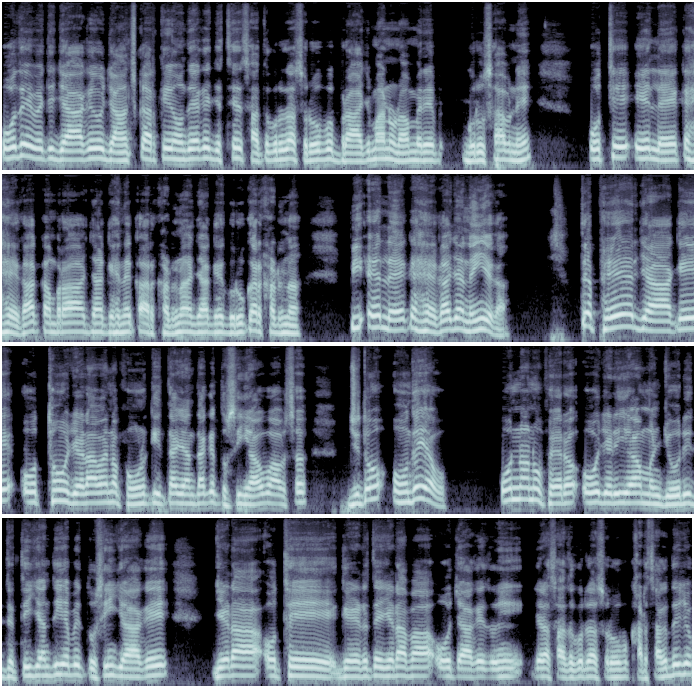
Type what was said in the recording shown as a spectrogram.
ਉਹਦੇ ਵਿੱਚ ਜਾ ਕੇ ਉਹ ਜਾਂਚ ਕਰਕੇ ਆਉਂਦੇ ਆ ਕਿ ਜਿੱਥੇ ਸਤਿਗੁਰੂ ਦਾ ਸਰੂਪ ਬਰਾਜਮਾਨ ਹੋਣਾ ਮੇਰੇ ਗੁਰੂ ਸਾਹਿਬ ਨੇ, ਉੱਥੇ ਇਹ ਲੈਕ ਹੈਗਾ ਕਮਰਾ ਜਾਂ ਕਿਸੇ ਨੇ ਘਰ ਖੜਨਾ ਜਾਂ ਕਿਸੇ ਗੁਰੂ ਘਰ ਖੜਨਾ ਵੀ ਇਹ ਲੈਕ ਹੈਗਾ ਜਾਂ ਨਹੀਂ ਹੈਗਾ। ਤੇ ਫੇਰ ਜਾ ਕੇ ਉੱਥੋਂ ਜਿਹੜਾ ਵਾ ਇਹਨਾਂ ਫੋਨ ਕੀਤਾ ਜਾਂਦਾ ਕਿ ਤੁਸੀਂ ਆਓ ਵਾਪਸ, ਜਦੋਂ ਆਉਂਦੇ ਆਓ, ਉਹਨਾਂ ਨੂੰ ਫਿਰ ਉਹ ਜਿਹੜੀ ਆ ਮਨਜ਼ੂਰੀ ਦਿੱਤੀ ਜਾਂਦੀ ਹੈ ਵੀ ਤੁਸੀਂ ਜਾ ਕੇ ਜਿਹੜਾ ਉੱਥੇ ਗੇਟ ਤੇ ਜਿਹੜਾ ਵਾ ਉਹ ਜਾ ਕੇ ਤੁਸੀਂ ਜਿਹੜਾ ਸਤਿਗੁਰ ਦਾ ਸਰੂਪ ਖੜ ਸਕਦੇ ਜੋ।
